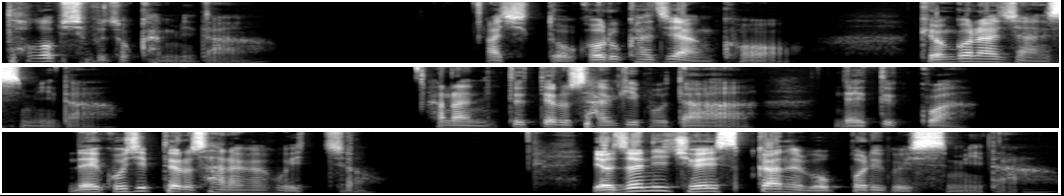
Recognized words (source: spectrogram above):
턱없이 부족합니다. 아직도 거룩하지 않고 경건하지 않습니다. 하나님 뜻대로 살기보다 내 뜻과 내 고집대로 살아가고 있죠. 여전히 죄의 습관을 못 버리고 있습니다.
